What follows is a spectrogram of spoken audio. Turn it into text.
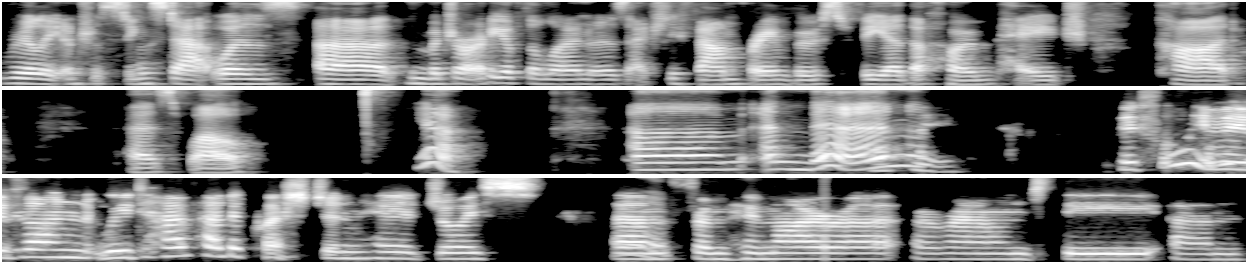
really interesting stat was uh, the majority of the learners actually found Brain Boost via the homepage card as well. Yeah. Um, and then before we move on, we'd have had a question here, Joyce, um, from Humara around the um,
